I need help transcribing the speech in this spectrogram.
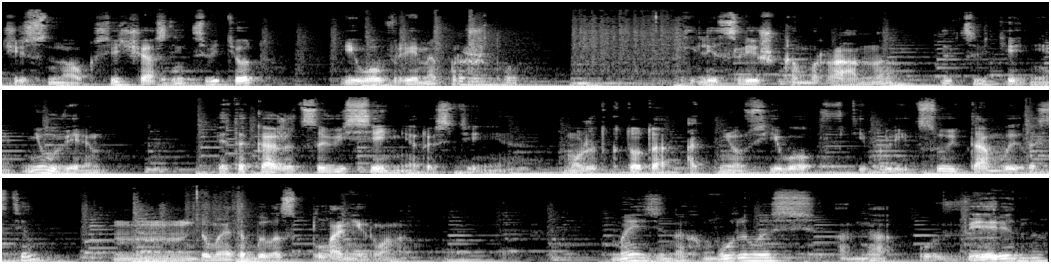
Чеснок сейчас не цветет. Его время прошло. Или слишком рано для цветения, не уверен. Это, кажется, весеннее растение. Может, кто-то отнес его в теплицу и там вырастил? Думаю, это было спланировано. Мэйзи нахмурилась. Она уверена,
